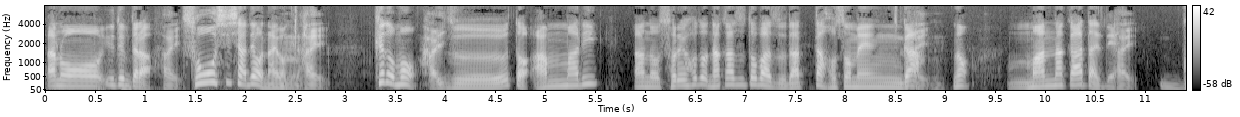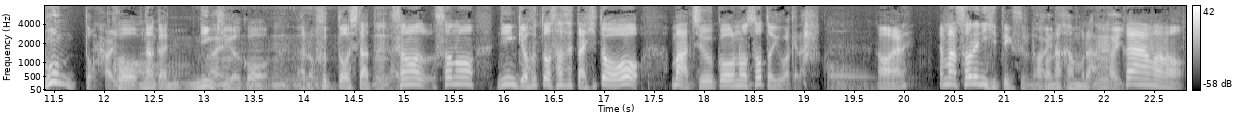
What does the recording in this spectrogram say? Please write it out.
あのー言ってみたらはい、創始者ではないわけだ。はい。けども、はいずーっとあんまり、あの、それほど鳴かず飛ばずだった細麺が、はいの、真ん中あたりで、はい。ゴンと、はい。こう、なんか人気がこう、あの、沸騰したという、その、その人気を沸騰させた人を、まあ、中高の祖というわけだ。あね。まあ、それに匹敵するの、この中村。はい。まああの、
